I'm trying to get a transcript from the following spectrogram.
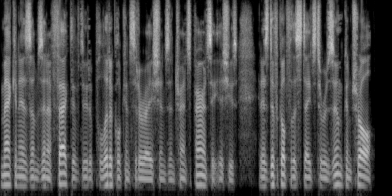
mechanisms ineffective due to political considerations and transparency issues, it is difficult for the states to resume control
